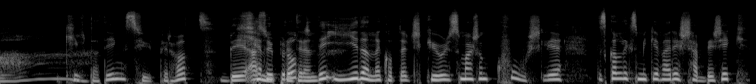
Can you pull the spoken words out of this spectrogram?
Ah. Kilta-ting, superhot. Det er superhot. Kjempetrendy i denne cottage cure, som er sånn koselig Det skal liksom ikke være shabby chic.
